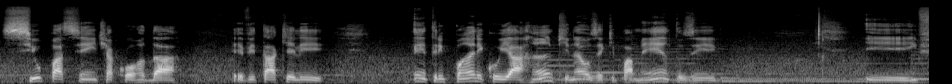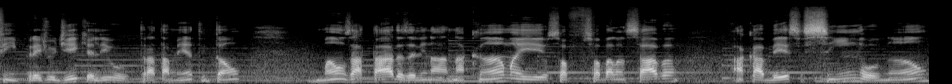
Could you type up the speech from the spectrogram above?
se o paciente acordar, evitar que ele entre em pânico e arranque né, os equipamentos e, e, enfim, prejudique ali o tratamento. Então, mãos atadas ali na, na cama e eu só, só balançava a cabeça sim ou não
